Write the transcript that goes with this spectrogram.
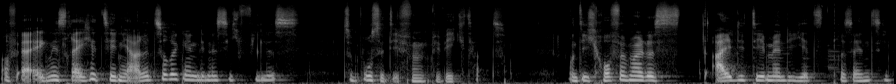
auf ereignisreiche zehn Jahre zurück, in denen sich vieles zum Positiven bewegt hat. Und ich hoffe mal, dass all die Themen, die jetzt präsent sind,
